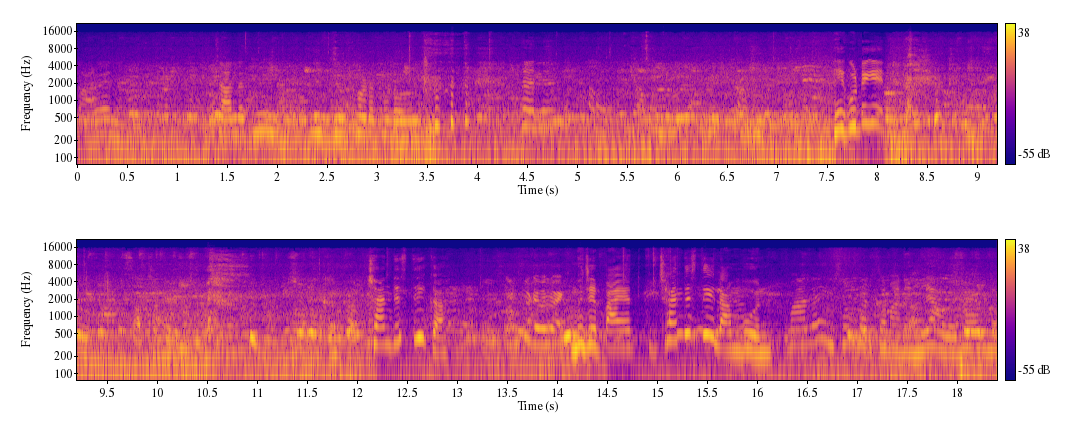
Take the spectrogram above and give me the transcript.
काळं आहे ना चालत नाही ना. जीव थोडं थोडं हा. हे कुठे घेतले छान दिसते का? म्हणजे पायात छान दिसते लांबून. मला ही शंभरचं मानाने आवडलं.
